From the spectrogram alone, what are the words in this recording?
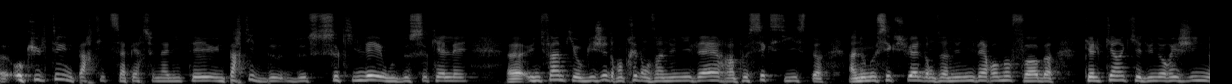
euh, occulter une partie de sa personnalité, une partie de, ce qu'il est ou de ce qu'elle est. Euh, une femme qui est obligée de rentrer dans un univers un peu sexiste, un homosexuel dans un univers homophobe, quelqu'un qui est d'une origine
